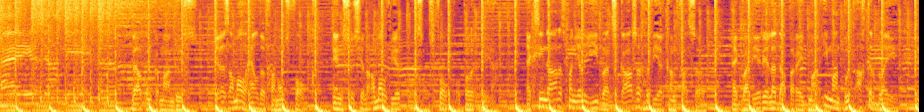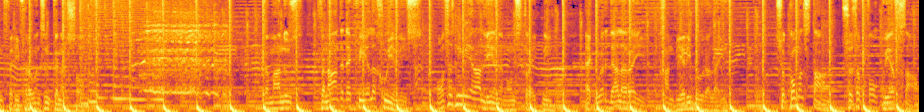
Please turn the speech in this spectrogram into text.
Hy is Jan die generaal. Welkom commando's, julle is allemaal helde van ons volk. En soos julle allemaal weet, is ons volk op hulle knie Ek sien daar is van julle hier wat skaase geweer kan vasthou Ek waardeer julle dapperheid, maar iemand moet achterblij En vir die vrouwens en kinders sorg Commando's, vanavond het ek vir julle goeie nies Ons is nie meer alleen in ons strijd nie Ek hoor Dellery, gaan weer die boere lei. So kom ons staan, soos een volk weer saam,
